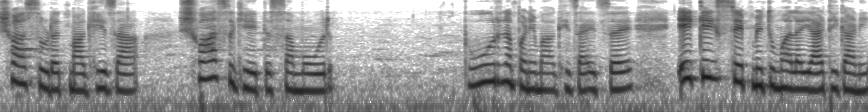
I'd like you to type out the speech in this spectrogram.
श्वास सोडत मागे जा. श्वास घेत समोर. पूर्णपणे मागे जायचं आहे एक एक स्टेप मी तुम्हाला या ठिकाणी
